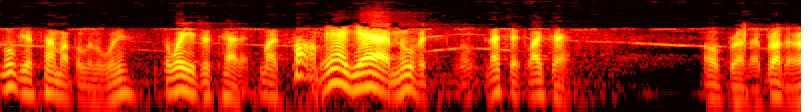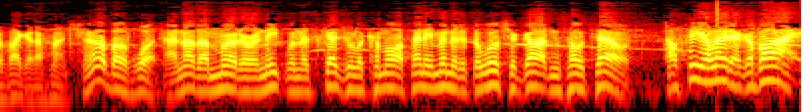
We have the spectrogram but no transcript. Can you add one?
Move your thumb up a little, will you? The way you just had it. My thumb. Yeah, yeah, move it. That's it, like that. Oh, brother, brother, have I got a hunch? About what? Another murderer neat when the schedule will come off any minute at the Wilshire Gardens Hotel. I'll see you later. Goodbye.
